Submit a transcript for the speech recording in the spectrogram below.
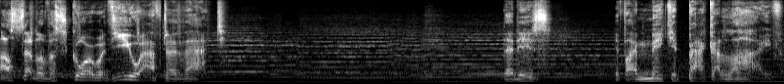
I'll settle the score with you after that. That is, if I make it back alive.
